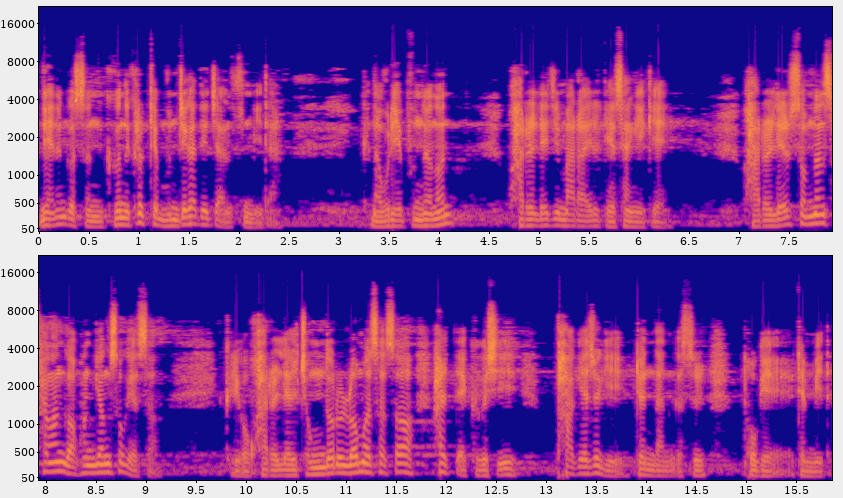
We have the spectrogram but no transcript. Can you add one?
내는 것은 그건 그렇게 문제가 되지 않습니다. 그러나 우리의 분노는 화를 내지 말아야 할 대상에게 화를 낼 수 없는 상황과 환경 속에서 그리고 화를 낼 정도를 넘어서서 할 때 그것이 파괴적이 된다는 것을 보게 됩니다.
